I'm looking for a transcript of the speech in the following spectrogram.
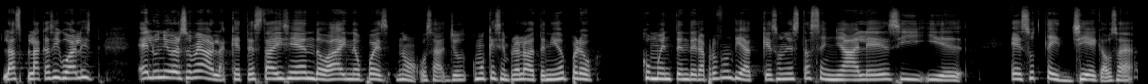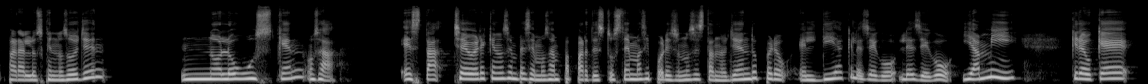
las placas iguales. El universo me habla, ¿qué te está diciendo? Ay, no, pues, no. O sea, yo como que siempre lo he tenido, pero como entender a profundidad qué son estas señales y, y eso te llega, o sea, para los que nos oyen, no lo busquen, o sea, está chévere que nos empecemos a empapar de estos temas y por eso nos están oyendo, pero el día que les llegó, les llegó. Y a mí creo que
